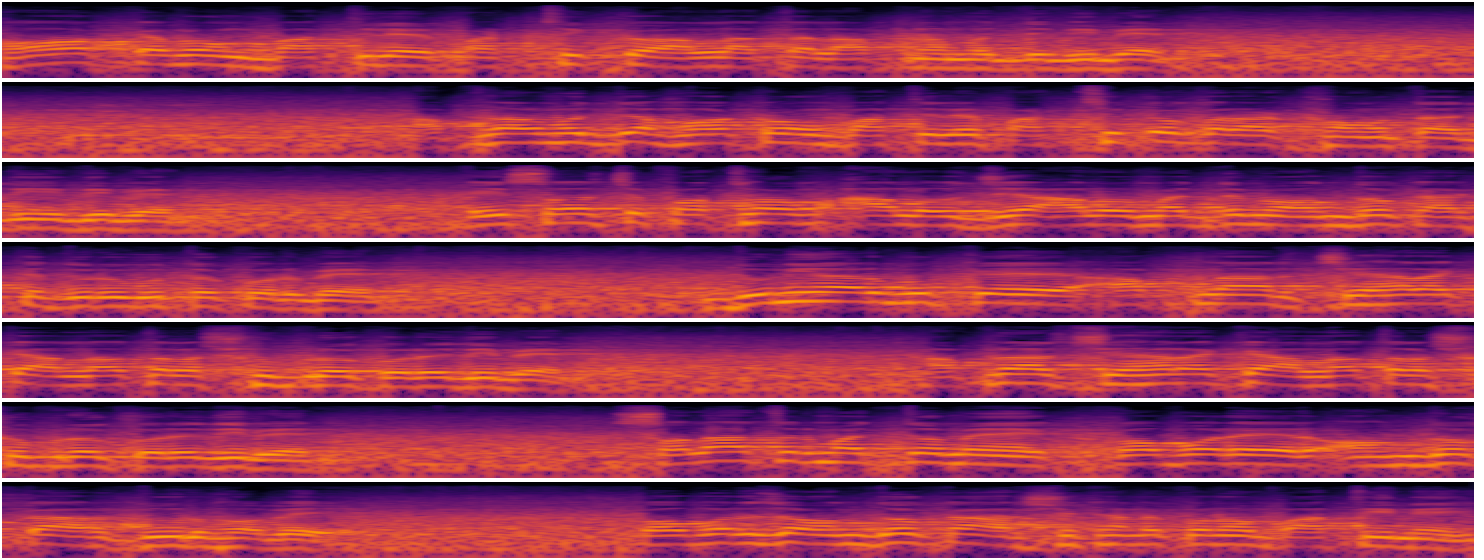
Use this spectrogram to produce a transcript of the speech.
হক এবং বাতিলের পার্থক্য আল্লাহ তালা আপনার মধ্যে দিবেন। আপনার মধ্যে হক এবং বাতিলের পার্থক্য করার ক্ষমতা দিয়ে দিবেন। এই সব হচ্ছে প্রথম আলো যে আলোর মাধ্যমে অন্ধকারকে দূরীভূত করবেন। দুনিয়ার বুকে আপনার চেহারাকে আল্লাহ তালা শুভ্র করে দিবেন। আপনার চেহারাকে আল্লাহ তালা শুভ্র করে দিবেন। সলাতের মাধ্যমে কবরের অন্ধকার দূর হবে। কবরে যে অন্ধকার, সেখানে কোনো বাতি নেই।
